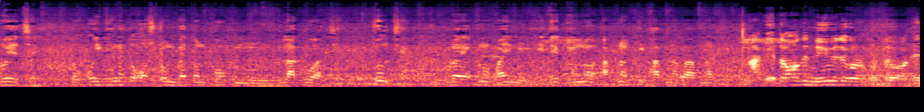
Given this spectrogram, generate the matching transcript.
রয়েছে। তো ওইখানে তো অষ্টম বেতন লাগু আছে। চলছে ত্রিপুরা এখনও হয়নি। এদের জন্য আপনার কি ভাবনা বা আপনার কি আগে তো আমাদের নিয়মিতকরণ করতে হবে। আগে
